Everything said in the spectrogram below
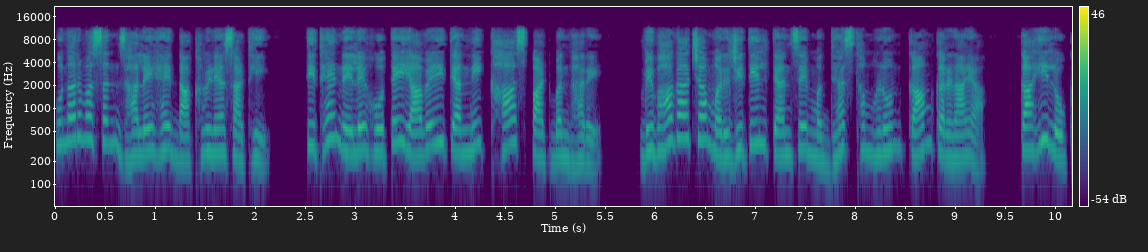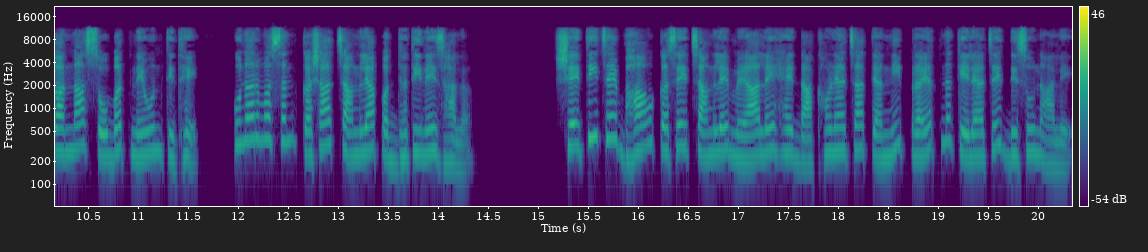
पुनर्वसन झाले हे दाखविण्यासाठी तिथे नेले होते यावेळी त्यांनी खास पाटबंधारे विभागाच्या मर्जीतील त्यांचे मध्यस्थ म्हणून काम करणाऱ्या काही लोकांना सोबत नेऊन तिथे पुनर्वसन कशा चांगल्या पद्धतीने झालं? शेतीचे भाव कसे चांगले मिळाले हे दाखवण्याचा त्यांनी प्रयत्न केल्याचे दिसून आले.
